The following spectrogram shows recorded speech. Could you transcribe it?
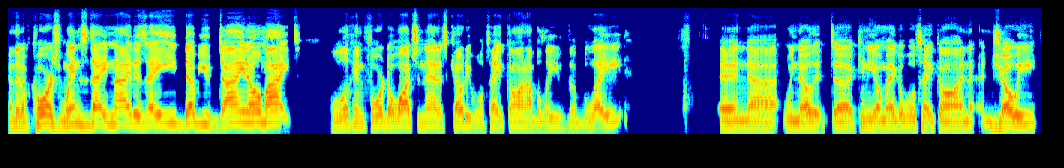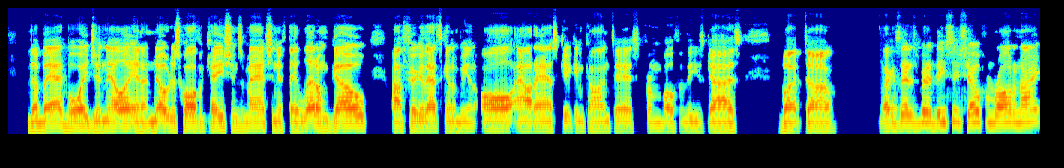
And then, of course, Wednesday night is AEW Dynamite. Looking forward to watching that as Cody will take on, I believe, the Blade. And uh, we know that uh, Kenny Omega will take on Joey the bad boy Janela in a no disqualifications match. And if they let him go, I figure that's going to be an all out ass kicking contest from both of these guys. But uh, like I said, it's been a decent show from Raw tonight.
